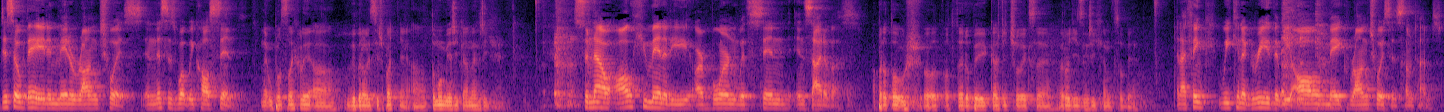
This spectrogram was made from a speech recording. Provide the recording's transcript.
disobeyed and made a wrong choice, and this is what we call sin. neuposlechli a vybrali si špatně a tomu my říkáme hřích. So now all humanity are born with sin inside of us. A proto už od, od té doby každý člověk se rodí s hříchem v sobě. And I think we can agree that we all make wrong choices sometimes.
